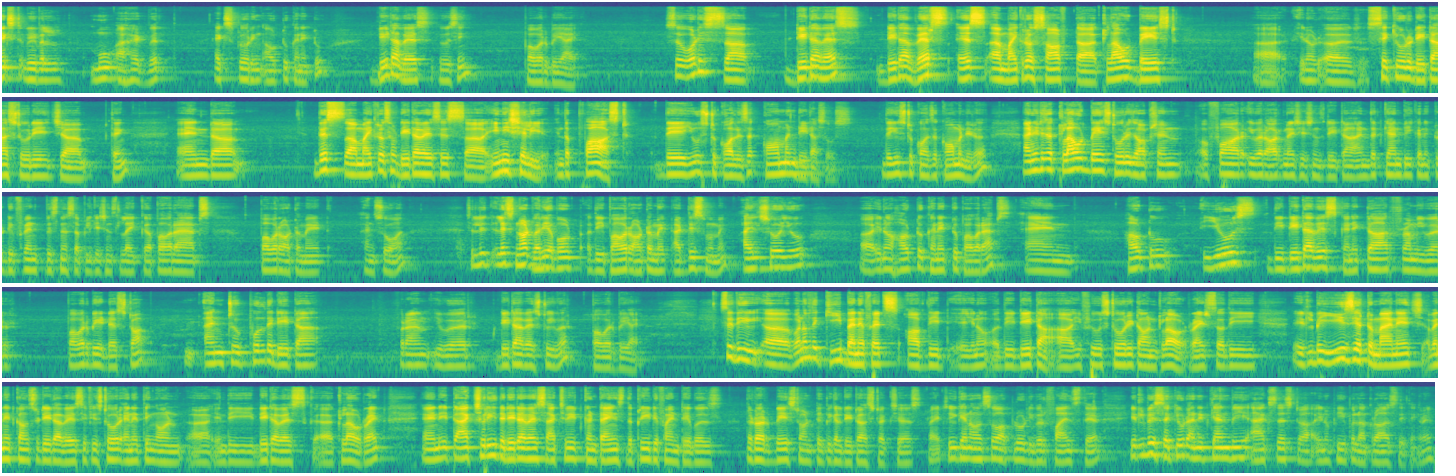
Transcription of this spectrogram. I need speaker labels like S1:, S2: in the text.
S1: next we will move ahead with exploring how to connect to Dataverse using Power BI. So what is uh, Dataverse? Dataverse is a Microsoft uh, cloud-based, uh, you know, uh, secure data storage uh, thing, and uh, this uh, Microsoft Dataverse is initially in the past they used to call as a common data source. They used to as a common error and it is a cloud-based storage option uh, for your organization's data, and that can be connected to different business applications like uh, Power Apps, Power Automate, and so on. So let, let's not worry about the Power Automate at this moment. I'll show you, uh, you know, how to connect to Power Apps and how to use the Dataverse connector from your Power BI desktop and to pull the data from your Dataverse to your Power BI. So the uh, one of the key benefits of the you know the data uh, if you store it on cloud, right? So the it will be easier to manage when it comes to Dataverse if you store anything on uh, in the Dataverse uh, cloud, right? And it actually the Dataverse actually it contains the predefined tables that are based on typical data structures, right? So you can also upload your files there. It will be secured and it can be accessed, uh, you know, people across the thing, right?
